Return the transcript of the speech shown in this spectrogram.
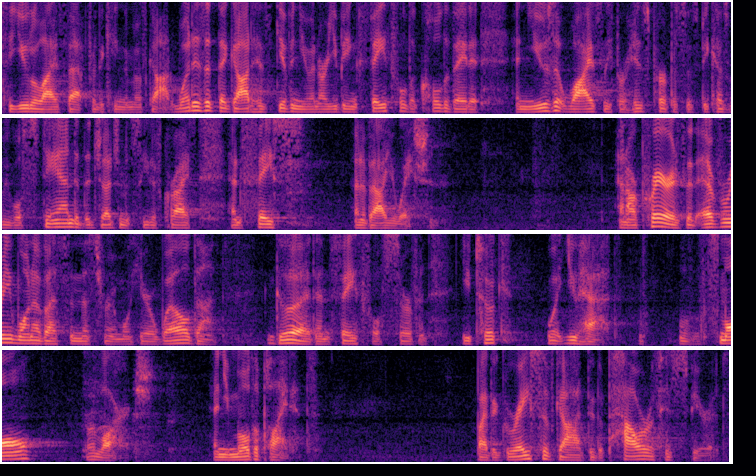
to utilize that for the kingdom of God. What is it that God has given you, and are you being faithful to cultivate it and use it wisely for His purposes? Because we will stand at the judgment seat of Christ and face an evaluation. And our prayer is that every one of us in this room will hear, Well done, good and faithful servant. You took what you had, small or large and you multiplied it by the grace of God through the power of His Spirit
